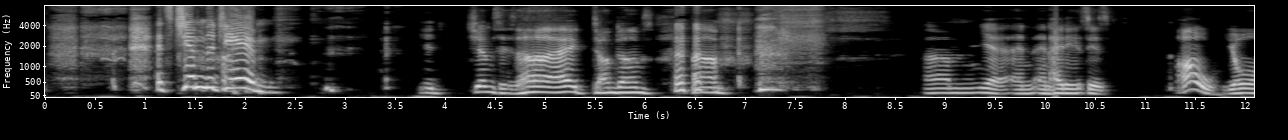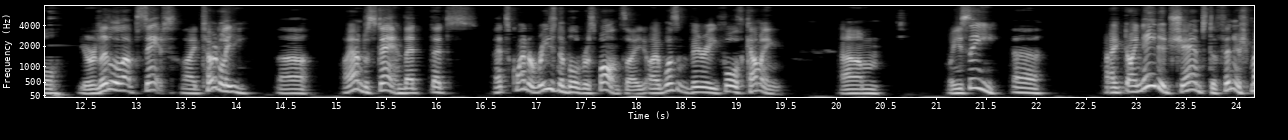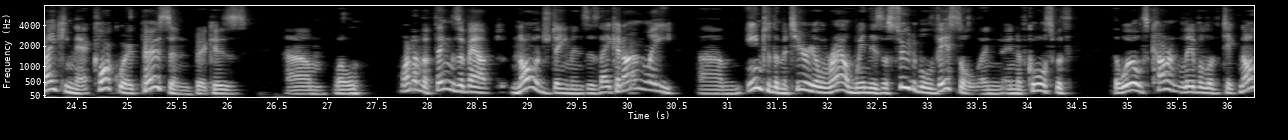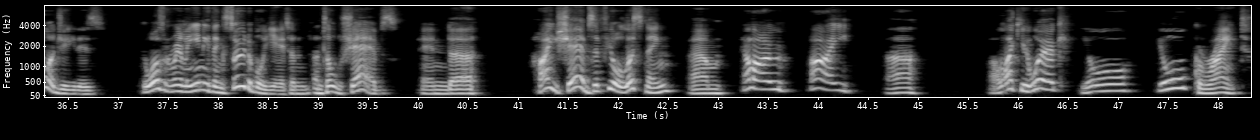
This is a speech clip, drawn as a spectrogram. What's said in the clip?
It's Jim the Gem. Yeah, Jim says, "Oh, hey, dum dums." Um, um, yeah, and and Hades says, "Oh, you're you're a little upset. I totally, uh, I understand that. That's that's quite a reasonable response. I I wasn't very forthcoming. Um, well, you see, uh, I I needed Shams to finish making that clockwork person because, um, well, one of the things about knowledge demons is they can only um, enter the material realm when there's a suitable vessel, and, and of course, with the world's current level of technology, there's there wasn't really anything suitable yet un, until Shabs. And uh, hi, Shabs, if you're listening, um, hello, hi, uh, I like your work. You're you're great.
